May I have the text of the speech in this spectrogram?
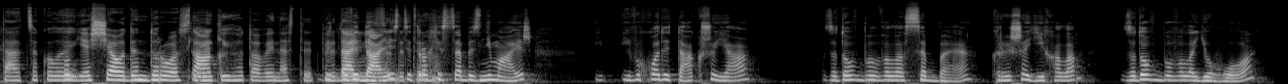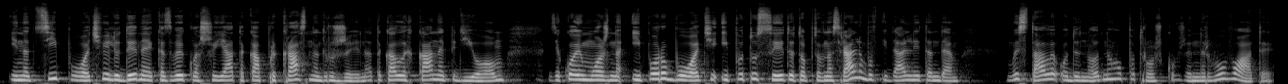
Та це коли По- є ще один дорослий, Так. який готовий нести відповідальність. Відповідальність, за ти трохи з себе знімаєш. І, і виходить так, що я задовбувала себе, криша їхала, задовбувала його. І на цій почві людина, яка звикла, що я така прекрасна дружина, така легка на підйом, з якою можна і по роботі, і потусити. Тобто, в нас реально був ідеальний тандем. Ми стали один одного потрошку вже нервувати.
